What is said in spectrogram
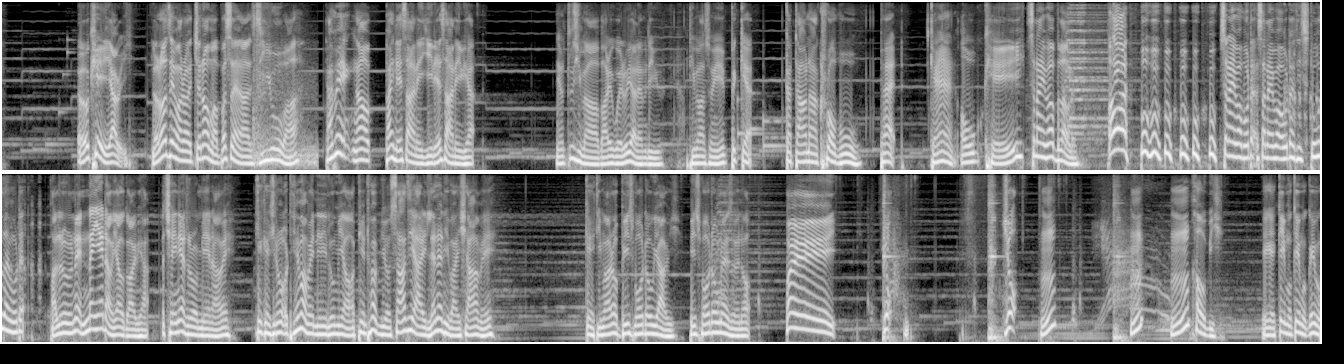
okay ရပြီလောလောဆယ်မှာတော့ကျွန်တော်မှာပတ်စံက0ပါဒါပေမဲ့ငါဘိုက်လဲစာနေရေလဲစာနေပြီဟာညသူစီမှာဘာတွေဝယ်လို့ရလဲမသိဘူး ဒီမှာဆိုရင် picket katana crop bow bat gun okay စနိုက်ပါဘယ်လောက်လဲအော်ဟိုဟိုဟိုဟိုဟိုဟိုစနိုက်ပါဘောတက်စနိုက်ပါဘောတက်ဒီ store ဆိုင်ဘောတက်ဘာလို့လို့နဲ့နှစ်ရက်တောင်ရောက်သွားပြီဟာအချိန်နဲ့တော်တော်မြင်တာပဲကဲကဲကျွန်တော်တို့အထဲမှာပဲနေနေလို့မရအောင်အပြင်ထွက်ပြီးတော့စားစရာတွေလက်နက်တွေပါရှာရမယ်ကဲဒီမှာတော့ baseball တုံးရပြီ baseball တုံးနဲ့ဆိုရင်တော့ hey ယော့ယော့ဟမ်ဟမ်ဟမ်ဟုတ်ပြီကဲကဲကိတ်မကိတ်မကိတ်မ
